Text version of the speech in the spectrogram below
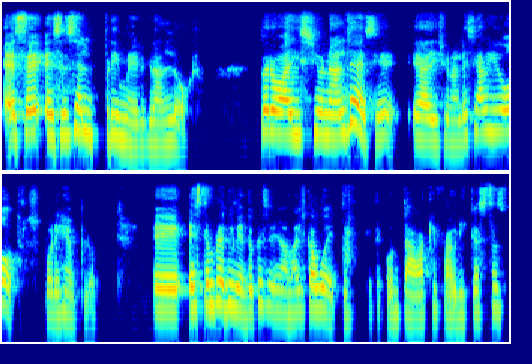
ese, ese es el primer gran logro. Pero adicional de ese, adicional de ese ha habido otros. Por ejemplo, eh, este emprendimiento que se llama El Cahuete, que te contaba que fabrica estas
